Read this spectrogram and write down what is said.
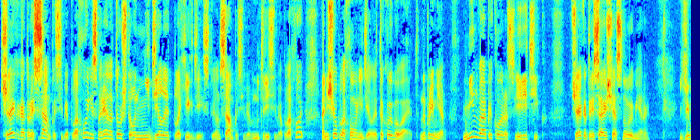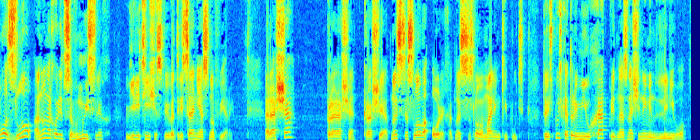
человека, который сам по себе плохой, несмотря на то, что он не делает плохих действий. Он сам по себе, внутри себя плохой, а ничего плохого не делает. Такое бывает. Например, Минва Апикорос, еретик, человек, отрицающий основы меры. Его зло, оно находится в мыслях, в еретичестве, в отрицании основ веры. Раша, про Раше, к Раше относится слово Орех, относится слово «маленький путь», то есть путь, который Миухат предназначен именно для него –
